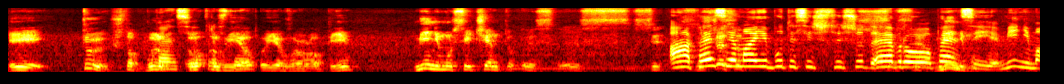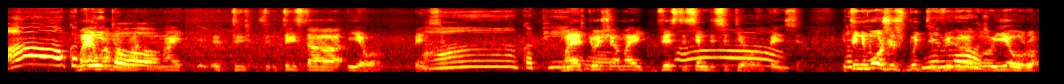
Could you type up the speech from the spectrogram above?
И ты, чтобы был Пенсия в- в 300 Ев- в Европе, минимум 600... э, с- с- А, с- пенсія с- має бути 600 С- євро мінімум. пенсії. Мінімум. А, Моя мама капіто. ма- має э, три- 300 евро Пенсия. А, капіто. Моя теща моя 270 евро А. пенсия. И ты не можешь быть Не в, можешь. в евро,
